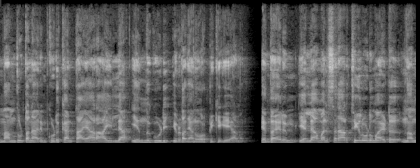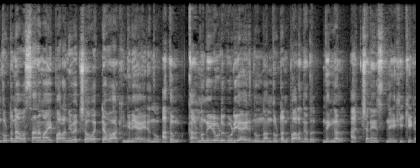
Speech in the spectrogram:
നന്ദൂട്ടൻ ആരും കൊടുക്കാൻ തയ്യാറായില്ല എന്നുകൂടി ഇവിടെ ഞാൻ ഓർപ്പിക്കുകയാണ്. എന്തായാലും എല്ലാ മത്സരാർത്ഥികളോടുമായിട്ട് നന്ദൂട്ടൻ അവസാനമായി പറഞ്ഞു വെച്ച ഒറ്റ വാക്കിങ്ങനെയായിരുന്നു. അതും കണ്ണുനീരോടുകൂടിയായിരുന്നു നന്ദൂട്ടൻ പറഞ്ഞത് നിങ്ങൾ അച്ഛനെ സ്നേഹിക്കുക.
